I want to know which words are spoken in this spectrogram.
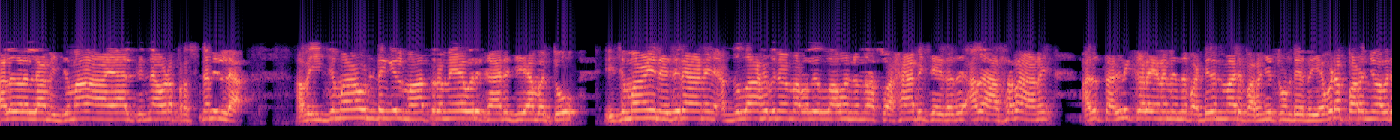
ആളുകളെല്ലാം ഇജ്മാ ആയാൽ പിന്നെ അവിടെ പ്രശ്നമില്ല. അപ്പൊ ഇജ്മാ ഉണ്ടെങ്കിൽ മാത്രമേ ഒരു കാര്യം ചെയ്യാൻ പറ്റൂ. ഇജ്മായിനെതിരാണ് അബ്ദുല്ലാഹിബിൻ ഉമർ എന്ന സ്വഹാബി ചെയ്തത്. അത് അസറാണ്. അത് തള്ളിക്കളയണമെന്ന് പണ്ഡിതന്മാർ പറഞ്ഞിട്ടുണ്ട് എന്ന്. എവിടെ പറഞ്ഞു അവർ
